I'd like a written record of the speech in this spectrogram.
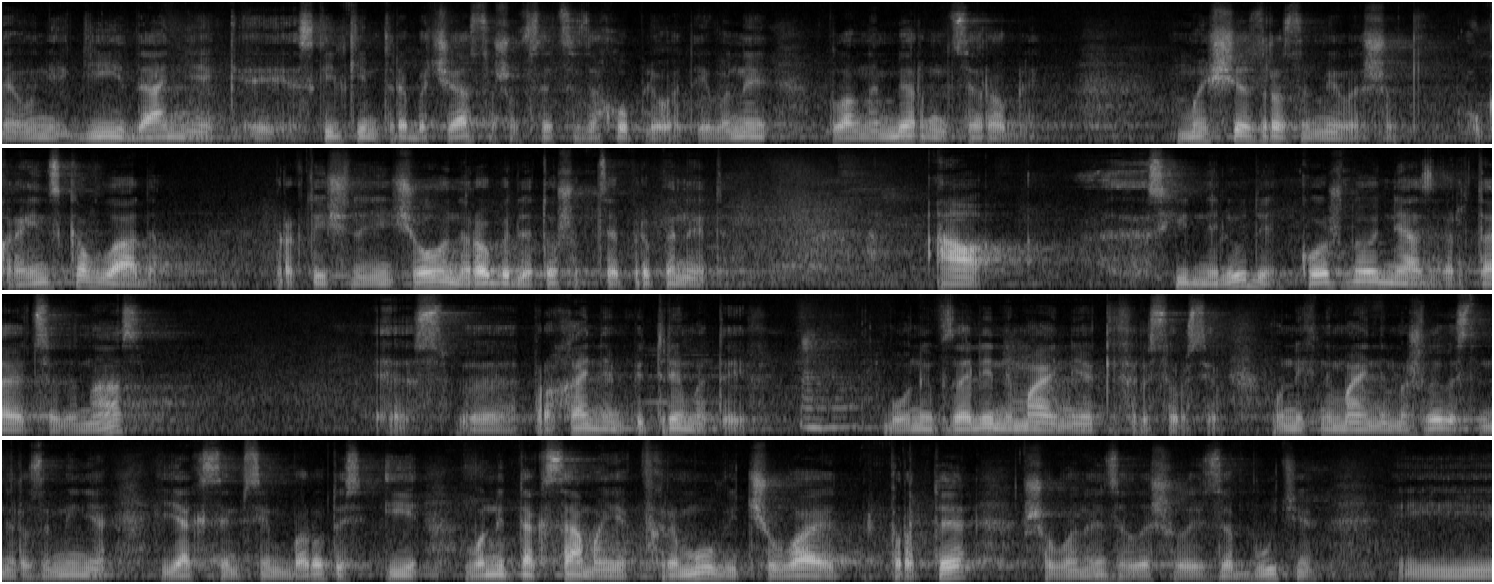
е, у них дії, дані, е, скільки їм треба часу, щоб все це захоплювати. І вони плавномірно це роблять. Ми ще зрозуміли, що українська влада практично нічого не робить для того, щоб це припинити. А східні люди кожного дня звертаються до нас е, з е, проханням підтримати їх. Бо у них взагалі немає ніяких ресурсів, у них немає ні можливості, ні розуміння, як з цим всім боротись. І вони так само, як в Криму, відчувають про те, що вони залишились забуті і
